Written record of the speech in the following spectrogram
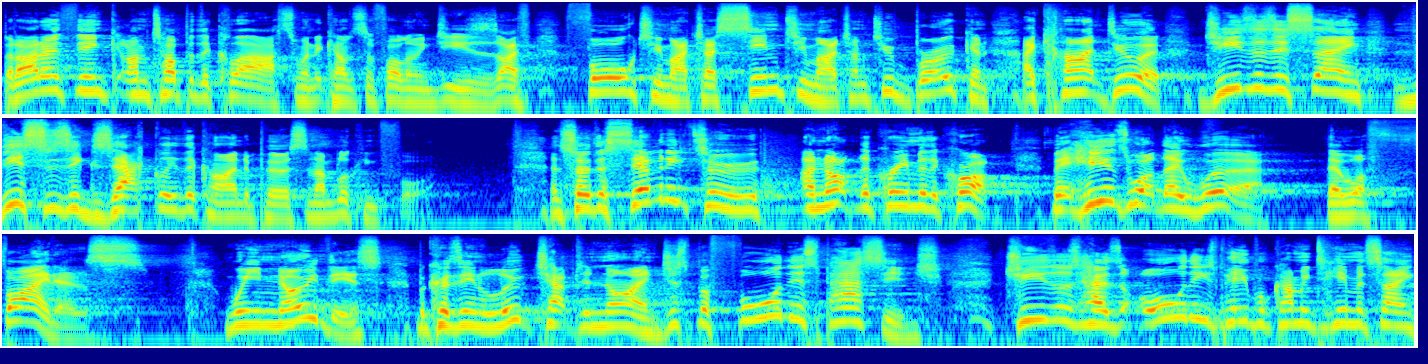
but I don't think I'm top of the class when it comes to following Jesus. I fall too much. I sin too much. I'm too broken. I can't do it. Jesus is saying, this is exactly the kind of person I'm looking for. And so the 72 are not the cream of the crop, but here's what they were they were fighters. We know this because in Luke chapter 9, just before this passage, Jesus has all these people coming to him and saying,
